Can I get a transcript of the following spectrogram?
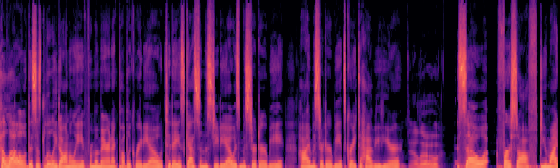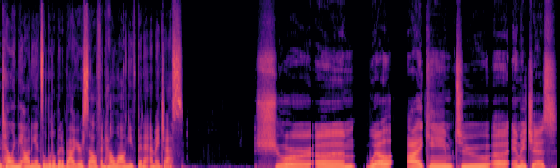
Hello, this is Lily Donnelly from Amereneck Public Radio. Today's guest in the studio is Mr. Derby. Hi, Mr. Derby. It's great to have you here. Hello. So, first off, do you mind telling the audience a little bit about yourself and how long you've been at MHS? Sure. Um, well, I came to uh, MHS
